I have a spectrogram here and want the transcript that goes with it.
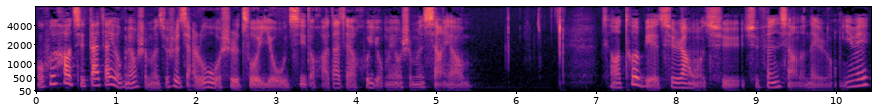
我会好奇大家有没有什么，就是假如我是做游记的话，大家会有没有什么想要想要特别去让我去去分享的内容？因为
